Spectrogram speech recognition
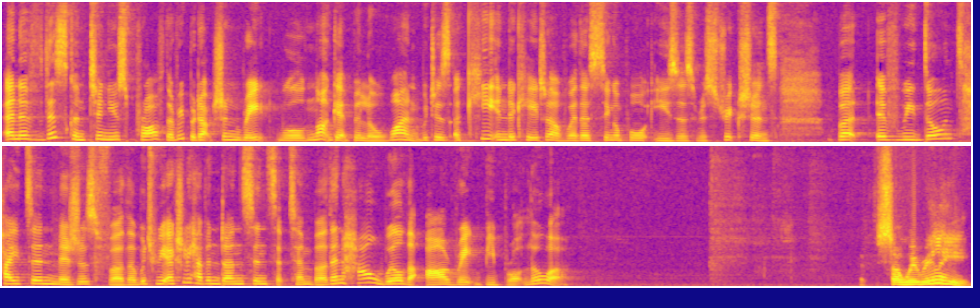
And if this continues, Prof, the reproduction rate will not get below 1, which is a key indicator of whether Singapore eases restrictions. But if we don't tighten measures further, which we actually haven't done since September, then how will the R rate be brought lower? So we really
